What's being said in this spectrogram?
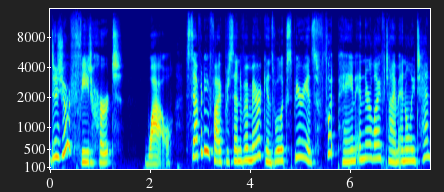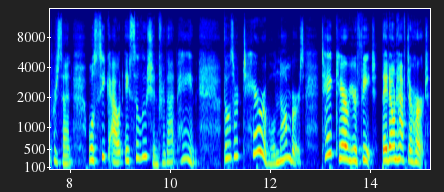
Does your feet hurt? Wow. 75% of Americans will experience foot pain in their lifetime, and only 10% will seek out a solution for that pain. Those are terrible numbers. Take care of your feet, they don't have to hurt.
